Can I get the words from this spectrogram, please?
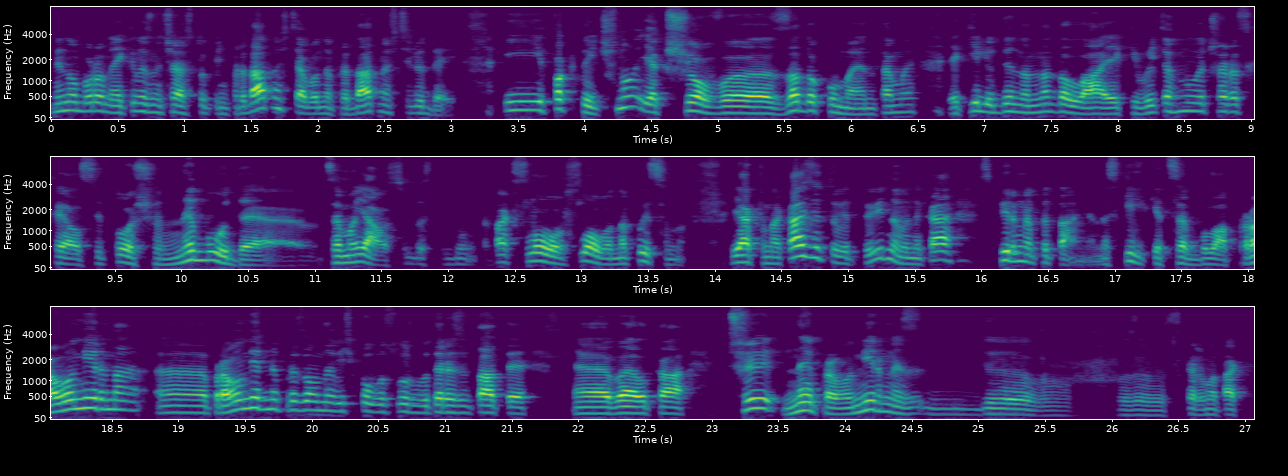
Міноборони, який визначає ступінь придатності або непридатності людей. І фактично, якщо в за документами, які людина надала, які витягнули через Хелсі, тощо не буде, це моя особиста думка. Так, слово в слово написано як в наказі, то відповідно виникає спірне питання: наскільки це була правомірна, е, правомірний призов на військову службу та результати е, ВЛК, чи неправомірне, з- скажімо так.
